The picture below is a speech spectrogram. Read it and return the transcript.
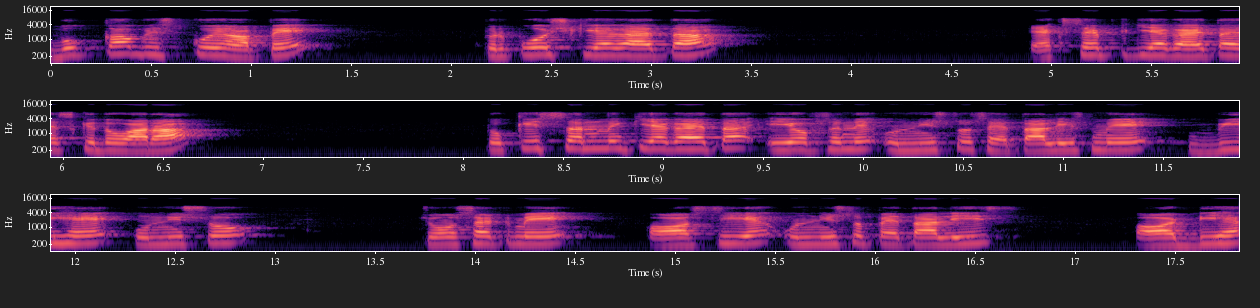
वो कब इसको यहाँ पे प्रपोज किया गया था एक्सेप्ट किया गया था इसके द्वारा तो किस सन में किया गया था? ए ऑप्शन है उन्नीस में बी है उन्नीस में, और सी है 1945 और डी है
